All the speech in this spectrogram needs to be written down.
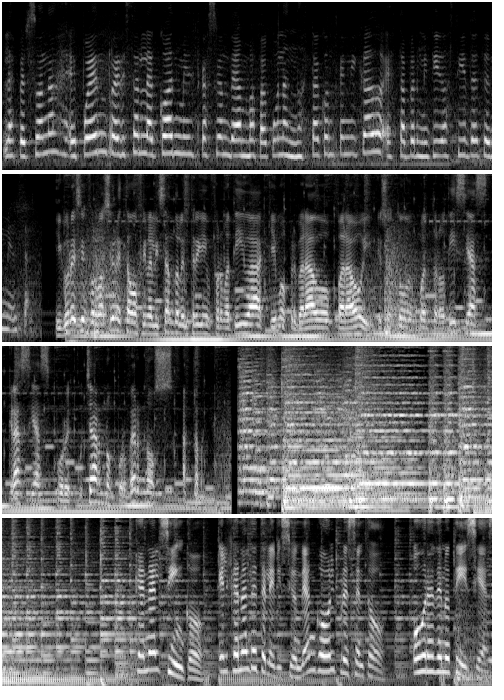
Las personas pueden realizar la coadministración de ambas vacunas, no está contraindicado, está permitido así desde el MinSal. Y con esa información estamos finalizando la entrega informativa que hemos preparado para hoy. Eso es todo en cuanto a noticias. Gracias por escucharnos, por vernos. Hasta mañana. Canal 5, el canal de televisión de Angol, presentó Hora de Noticias.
